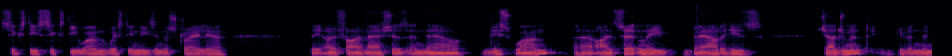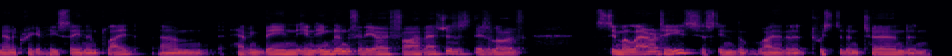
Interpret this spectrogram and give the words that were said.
60, 61, West Indies in Australia, the 05 Ashes, and now this one. Uh, I certainly bow to his judgment, given the amount of cricket he's seen and played. Um, having been in England for the 05 Ashes, there's a lot of similarities just in the way that it twisted and turned and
